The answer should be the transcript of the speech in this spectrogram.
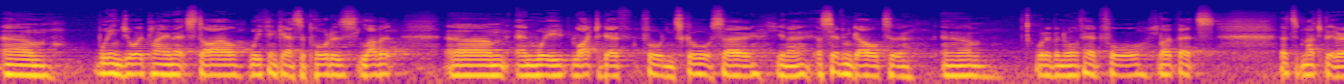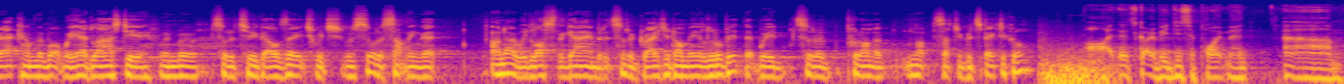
um, we enjoy playing that style. We think our supporters love it, um, and we like to go forward and score. So you know, a seven goal to um, whatever North had four, like that's that's a much better outcome than what we had last year when we were sort of two goals each, which was sort of something that I know we lost the game, but it sort of grated on me a little bit that we'd sort of put on a not such a good spectacle. Oh, it's got to be disappointment. Um,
